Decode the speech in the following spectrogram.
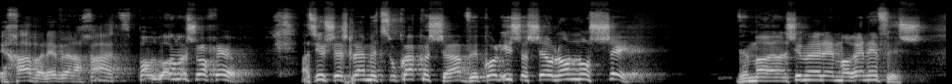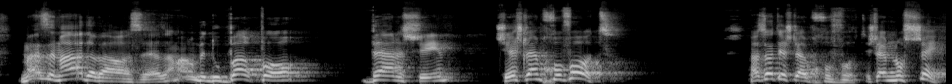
מאחיו על אבן אחת, פה מדובר על משהו אחר. אנשים שיש להם מצוקה קשה וכל איש אשר לא נושה, והאנשים האלה הם מרי נפש. מה זה, מה הדבר הזה? אז אמרנו, מדובר פה באנשים שיש להם חובות. מה זאת יש להם חובות? יש להם נושה.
